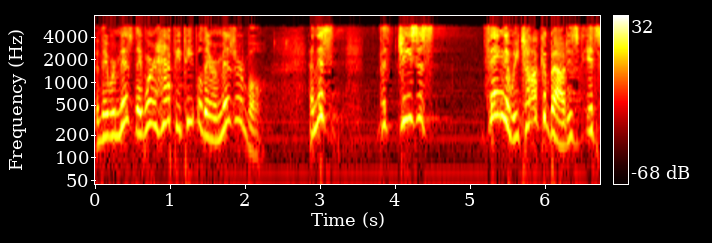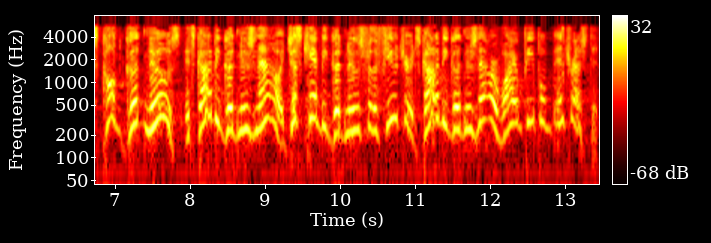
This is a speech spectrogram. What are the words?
and they were mis- they weren't happy people. They were miserable, and this this Jesus thing that we talk about is it's called good news. It's got to be good news now. It just can't be good news for the future. It's got to be good news now, or why are people interested?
